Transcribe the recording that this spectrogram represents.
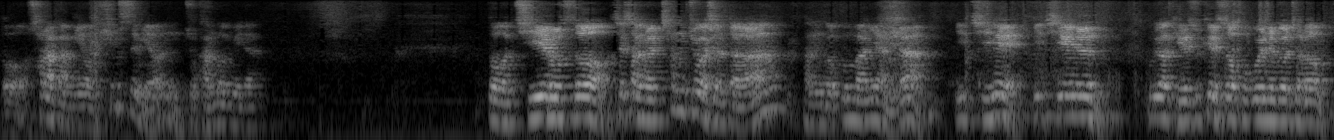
또 살아가며 힘쓰면 족한 겁니다. 또 지혜로서 세상을 창조하셨다 하는 것뿐만이 아니라 이 지혜, 이 지혜는 우리가 계속해서 보고 있는 것처럼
